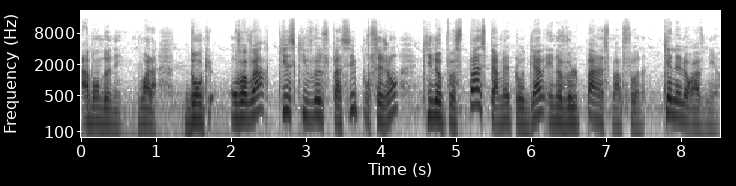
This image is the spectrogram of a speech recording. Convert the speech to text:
abandonné. Voilà. Donc, on va voir qu'est-ce qui veut se passer pour ces gens qui ne peuvent pas se permettre l'haut de gamme et ne veulent pas un smartphone. Quel est leur avenir?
